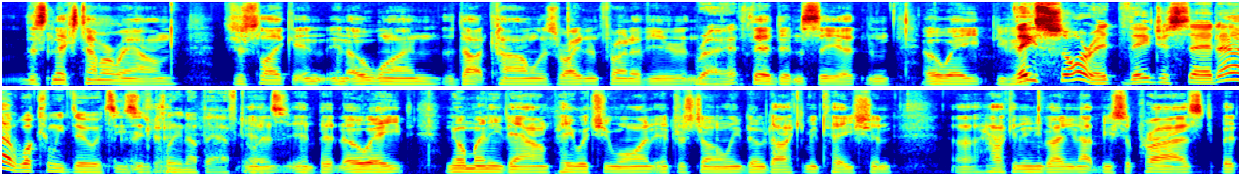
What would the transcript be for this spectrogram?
this next time around, just like in, in 01, the dot com was right in front of you, and right. the Fed didn't see it. And 08, you they saw it. They just said, "Ah, what can we do? It's easy okay. to clean up afterwards." And, and, but 08, no money down, pay what you want, interest only, no documentation. Uh, how can anybody not be surprised? But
